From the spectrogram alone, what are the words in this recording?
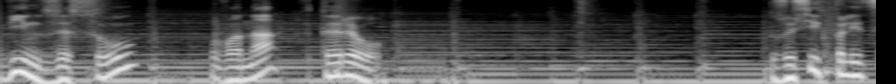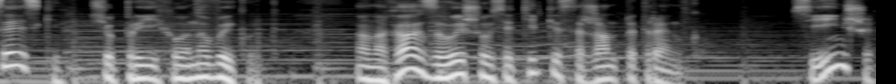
Він в ЗСУ, вона в ТРО. З усіх поліцейських, що приїхали на виклик, на ногах залишився тільки сержант Петренко. Всі інші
